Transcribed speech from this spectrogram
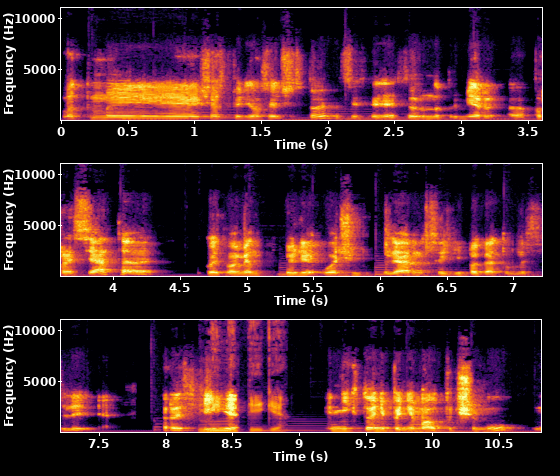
Вот мы сейчас перейдем в следующую историю сельскохозяйства. Например, э, поросята в какой-то момент были очень популярны среди богатого населения. Россия... Мини-пиги никто не понимал, почему,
